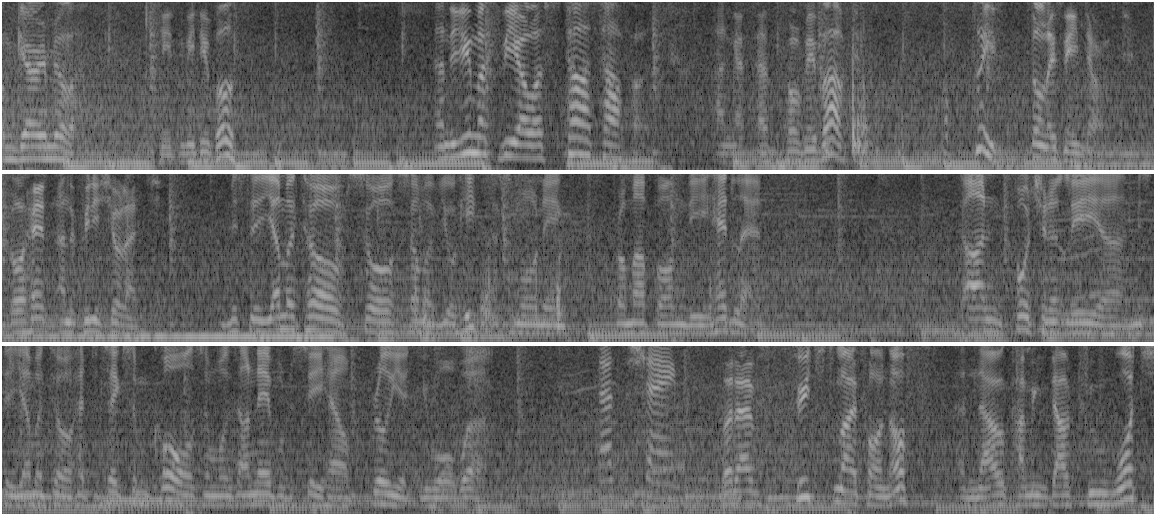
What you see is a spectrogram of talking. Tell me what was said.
I'm Gary Miller. Pleased to meet you both. And you must be our star surfers, Angus has told me about. Oh, please, don't let me interrupt. Go ahead and finish your lunch. Mr. Yamato saw some of your heats this morning from up on the headland. Unfortunately, uh, Mr. Yamato had to take some calls and was unable to see how brilliant you all were. That's a shame. But I've switched my phone off and now coming down to watch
